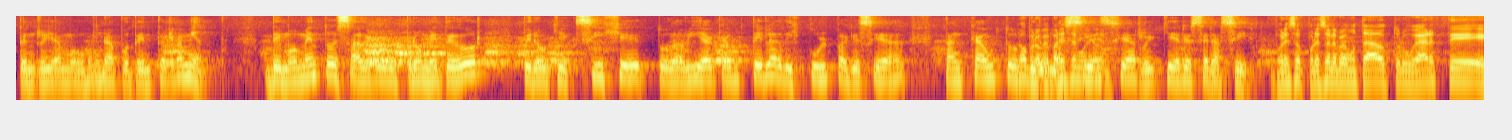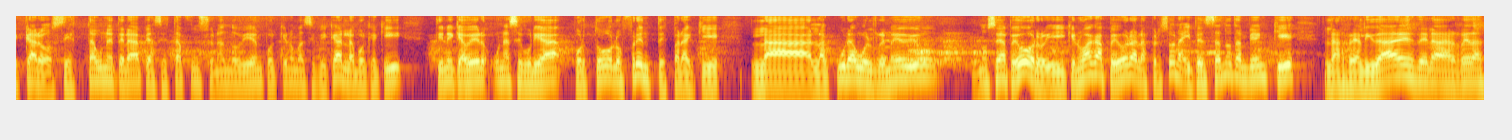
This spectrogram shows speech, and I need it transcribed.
tendríamos una potente herramienta. De momento es algo prometedor, pero que exige todavía cautela, disculpa que sea tan cauto, no, pero, me parece la ciencia requiere ser así. Por eso, por eso le preguntaba, doctor Ugarte, eh, claro, si está una terapia, si está funcionando bien, ¿por qué no masificarla? Porque aquí tiene que haber una seguridad por todos los frentes para que la, la cura o el remedio no sea peor y que no haga peor a las personas. Y pensando también que las realidades de la red,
